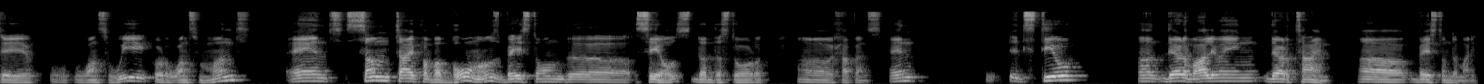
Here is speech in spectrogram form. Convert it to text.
say once a week or once a month, and some type of a bonus based on the sales that the store uh, happens. And it's still uh, they're valuing their time uh, based on the money.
